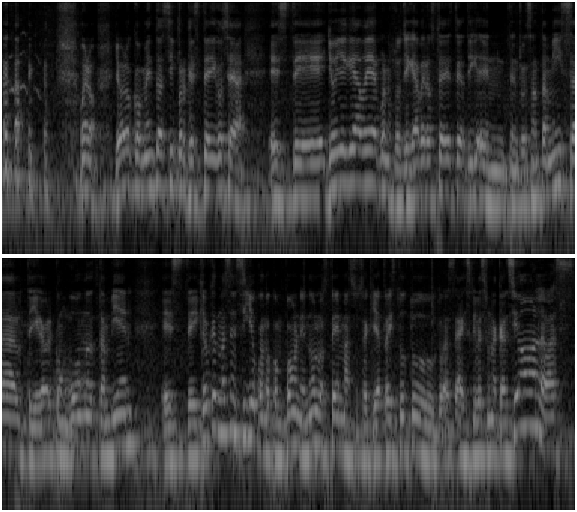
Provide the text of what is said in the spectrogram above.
bueno, yo lo comento así porque te digo, o sea, este, yo llegué a ver, bueno, los llegué a ver a ustedes te- a ti en, dentro de Santa Misa, te llegué a ver con Womas también, este, y creo que es más sencillo cuando compones, ¿no? Los temas, o sea, que ya traes tú, tú, tú escribes una canción, la vas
